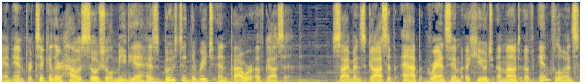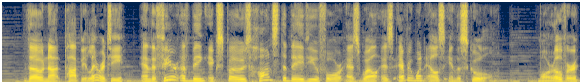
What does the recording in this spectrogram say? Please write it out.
and in particular, how social media has boosted the reach and power of gossip. Simon's Gossip app grants him a huge amount of influence, though not popularity, and the fear of being exposed haunts the Bayview 4 as well as everyone else in the school. Moreover,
